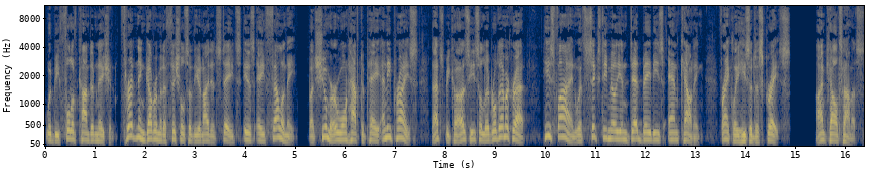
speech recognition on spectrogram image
would be full of condemnation. Threatening government officials of the United States is a felony, but Schumer won't have to pay any price. That's because he's a liberal Democrat. He's fine with 60 million dead babies and counting. Frankly, he's a disgrace. I'm Cal Thomas.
